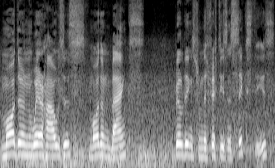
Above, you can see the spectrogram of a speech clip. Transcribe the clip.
modern warehouses, modern banks, buildings from the 50s and 60s,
